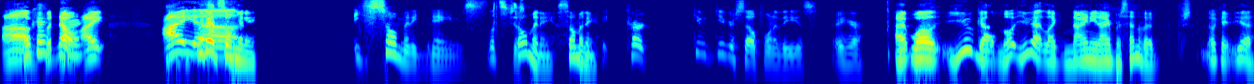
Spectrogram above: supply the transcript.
Um, Okay, but no, right. I, I, We've had so uh, many, so many names. Let's just so many, so many. Hey, Kurt, give give yourself one of these right here. I, well, you got mo- you got like ninety nine percent of it. Okay, yeah,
